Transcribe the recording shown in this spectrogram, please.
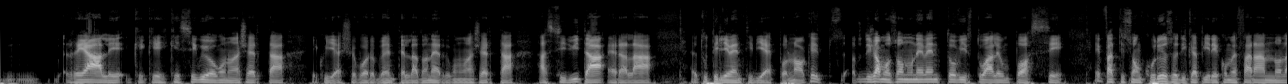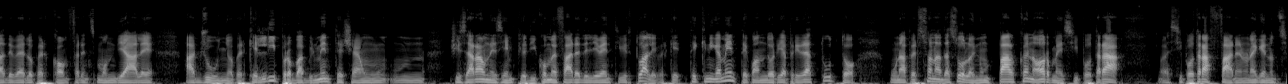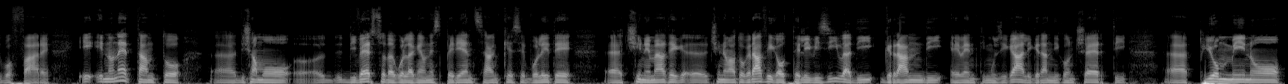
reale che, che, che, seguivo con una certa, e qui esce fuori ovviamente il lato nerd, con una certa assiduità, era la, eh, tutti gli eventi di Apple, no? che diciamo sono un evento virtuale un po' a sé. E infatti sono curioso di capire come faranno la Developer Conference mondiale a giugno, perché lì probabilmente un, un, ci sarà un esempio di come fare degli eventi virtuali, perché tecnicamente quando riaprirà tutto, una persona da sola in un palco enorme si potrà eh, si potrà fare, non è che non si può fare. E, e non è tanto, eh, diciamo, eh, diverso da quella che è un'esperienza, anche se volete, eh, cinematografica o televisiva di grandi eventi musicali, grandi concerti, più o meno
